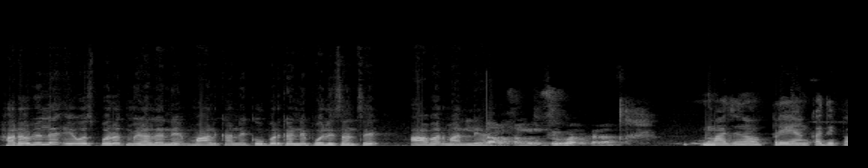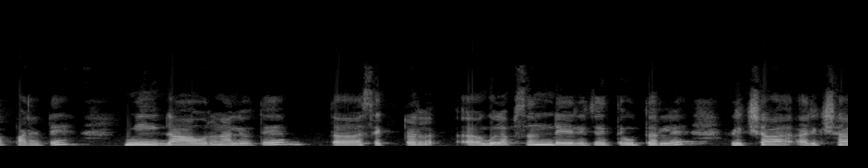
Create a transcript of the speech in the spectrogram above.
हरवलेल्या एवज परत मिळाल्याने मालकाने कोपरखेडणे पोलिसांचे आभार मानले आहे. नाव सांगून सुरुवात करा. माझं नाव प्रियांका दीपक पराटे मी गावावरून आले होते. तर सेक्टर गुलाबसन डेअरीच्या इथे उतरले. रिक्षा रिक्षा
